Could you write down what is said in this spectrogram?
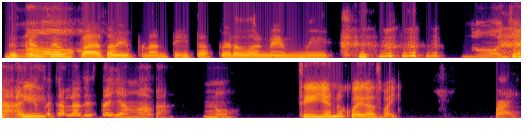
Descansa en No. paz a mi plantita, perdónenme. No, ya, hay que sacarla de esta llamada. No, Sí, ya no juegas, bye. bye,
